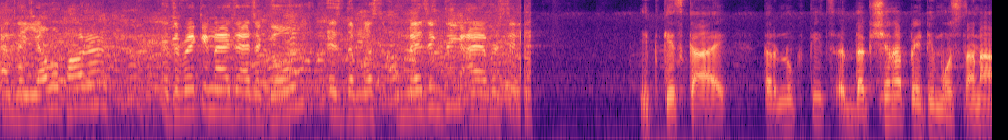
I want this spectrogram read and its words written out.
And the yellow powder is recognized as a gold is the most amazing thing I ever seen. इतकेच काय तर नुकतीच दक्षिणा पेटी मोजताना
